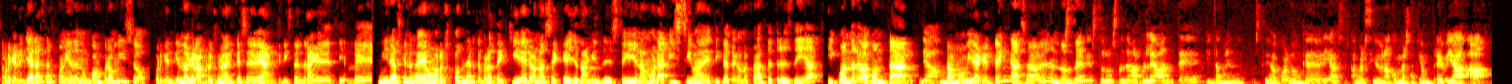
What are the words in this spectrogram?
Porque ya la estás poniendo en un compromiso. Porque entiendo que la próxima vez que se vean, Chris tendrá que decirle, mira, es que no sabía cómo responderte, pero te quiero, no sé qué, yo también estoy enamoradísima de ti, que te conozco hace tres días. ¿Y cuándo le va a contar Ya. la movida que tenga, sabes? Sí, Entonces... que esto es bastante más relevante y también estoy de acuerdo en que debería haber sido una conversación previa a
